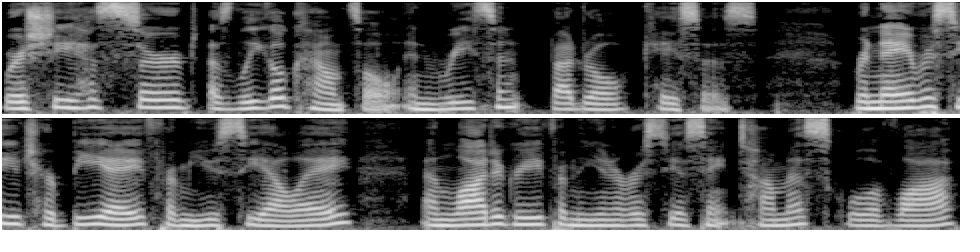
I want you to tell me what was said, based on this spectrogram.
where she has served as legal counsel in recent federal cases. Renee received her BA from UCLA and law degree from the University of St. Thomas School of Law.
